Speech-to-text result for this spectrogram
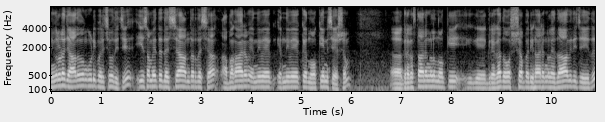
നിങ്ങളുടെ ജാതകം കൂടി പരിശോധിച്ച് ഈ സമയത്തെ ദശ അന്തർദശ അപഹാരം എന്നിവയെ എന്നിവയൊക്കെ നോക്കിയതിന് ശേഷം ഗ്രഹസ്ഥാനങ്ങൾ നോക്കി ഗ്രഹദോഷ പരിഹാരങ്ങൾ യഥാവിധി ചെയ്ത്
